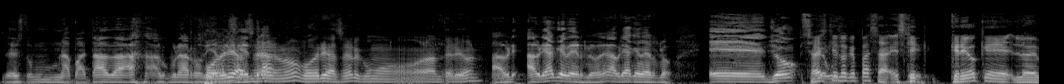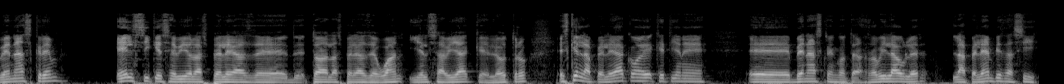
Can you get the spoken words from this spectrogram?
de esto, una patada, alguna rodilla? Podría si entra? ser, ¿no? Podría ser como la anterior. Habría, habría que verlo, ¿eh? Habría que verlo. Eh, yo... ¿Sabes qué es lo que pasa? Es Sí. que creo que lo de Ben Askren, él sí que se vio las peleas de, de- todas las peleas de One y él sabía que el otro. Es que en la pelea que tiene eh, Ben Askren contra Robbie Lawler, la pelea empieza así.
